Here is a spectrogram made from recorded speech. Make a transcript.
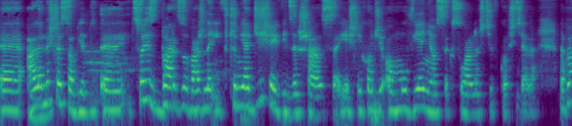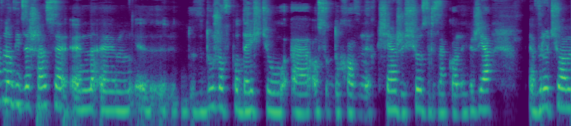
E, ale mhm. myślę sobie, e, co jest bardzo ważne i w czym ja dzisiaj widzę szansę, jeśli chodzi o mówienie o seksualności w kościele. Na pewno widzę szansę e, dużo w podejściu osób duchownych, księży, sióstr zakonnych. Wiesz, ja Wróciłam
